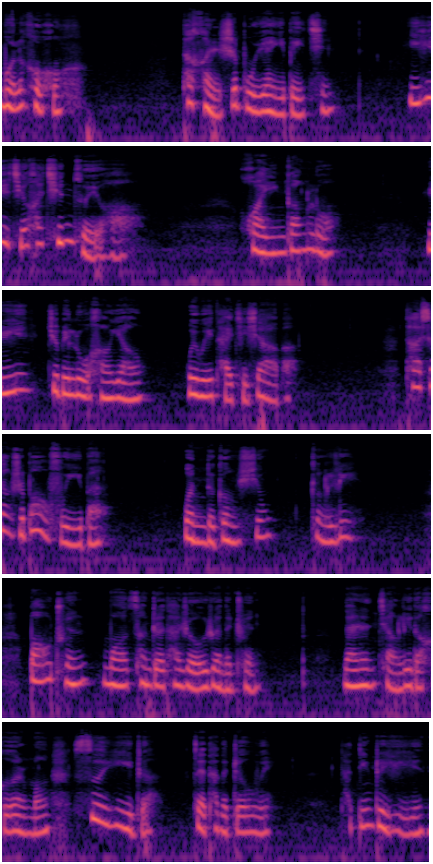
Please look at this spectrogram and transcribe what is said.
抹了口红。他很是不愿意被亲，一夜情还亲嘴啊！话音刚落，余音就被陆航阳微微抬起下巴。他像是报复一般，吻得更凶更烈，薄唇磨蹭着他柔软的唇，男人强烈的荷尔蒙肆意着在他的周围。他盯着语音，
